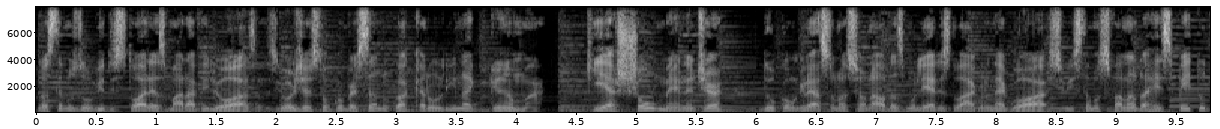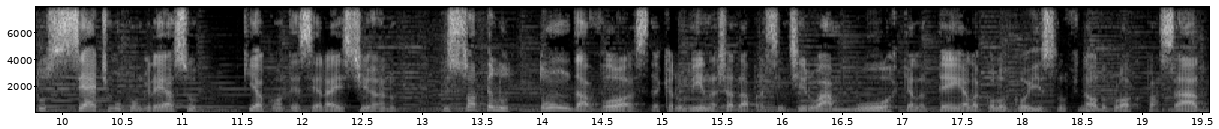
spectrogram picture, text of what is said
nós temos ouvido histórias maravilhosas. E hoje eu estou conversando com a Carolina Gama, que é show manager do Congresso Nacional das Mulheres do Agronegócio. Estamos falando a respeito do sétimo congresso que acontecerá este ano. E só pelo tom da voz da Carolina já dá para sentir o amor que ela tem. Ela colocou isso no final do bloco passado,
